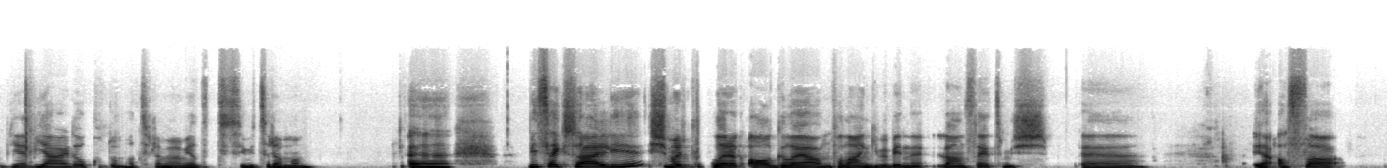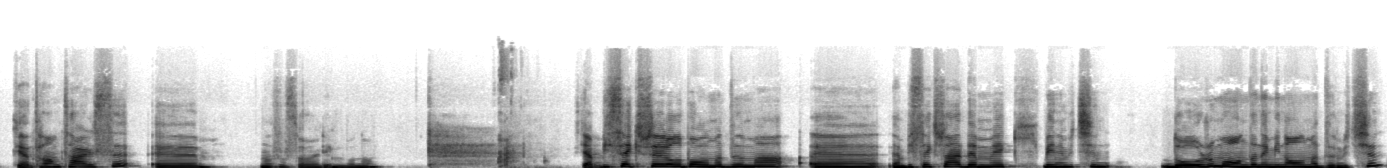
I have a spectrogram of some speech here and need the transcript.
bir, bir yerde okudum hatırlamıyorum ya da Twitter'a mı? Ee, biseksüelliği şımarıklık olarak algılayan falan gibi beni lanse etmiş. Ee, ya asla yani tam tersi e, nasıl söyleyeyim bunu? Ya biseksüel olup olmadığıma e, yani biseksüel demek benim için doğru mu ondan emin olmadığım için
